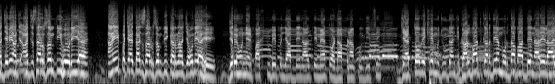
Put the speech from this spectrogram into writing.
ਅੱਜ ਜਿਵੇਂ ਅੱਜ ਅੱਜ ਸਰਬਸੰਮਤੀ ਹੋ ਰਹੀ ਹੈ। ਐਂ ਪੰਚਾਇਤਾਂ 'ਚ ਸਰਬਸੰਮਤੀ ਕਰਨਾ ਚਾਹੁੰਦੇ ਆ ਇਹ। ਜਿਹੜੇ ਹੋ ਨਿਰਪੱਖ ਟੂਡੇ ਪੰਜਾਬ ਦੇ ਨਾਲ ਤੇ ਮੈਂ ਤੁਹਾਡਾ ਆਪਣਾ ਕੁਲਦੀਪ ਸਿੰਘ ਜੈਤੋ ਵਿਖੇ ਮੌਜੂਦ ਜੀ। ਗੱਲਬਾਤ ਕਰਦੇ ਆ ਮੁਰਦਾਬਾਦ ਦੇ ਨਾਰੇ ਲਾਏ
